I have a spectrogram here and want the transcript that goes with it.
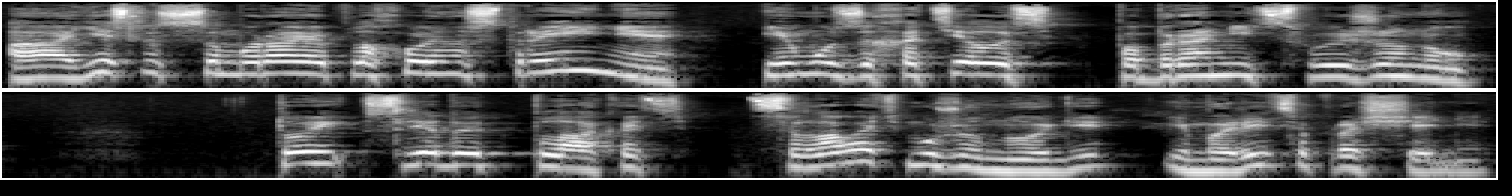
А если у самурая плохое настроение, ему захотелось побронить свою жену, то и следует плакать, целовать мужу ноги и молить о прощении.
